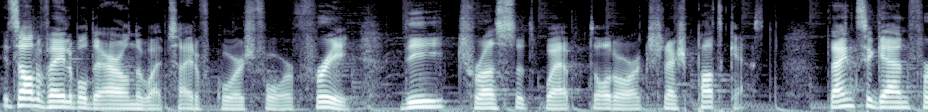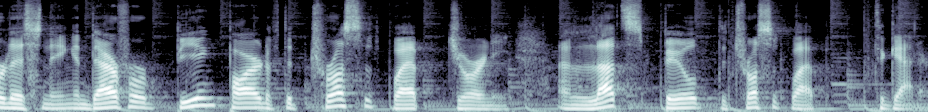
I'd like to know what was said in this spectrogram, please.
It's all available there on the website, of course, for free, thetrustedweb.org slash podcast. Thanks again for listening and therefore being part of the Trusted Web journey. And let's build the Trusted Web together.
